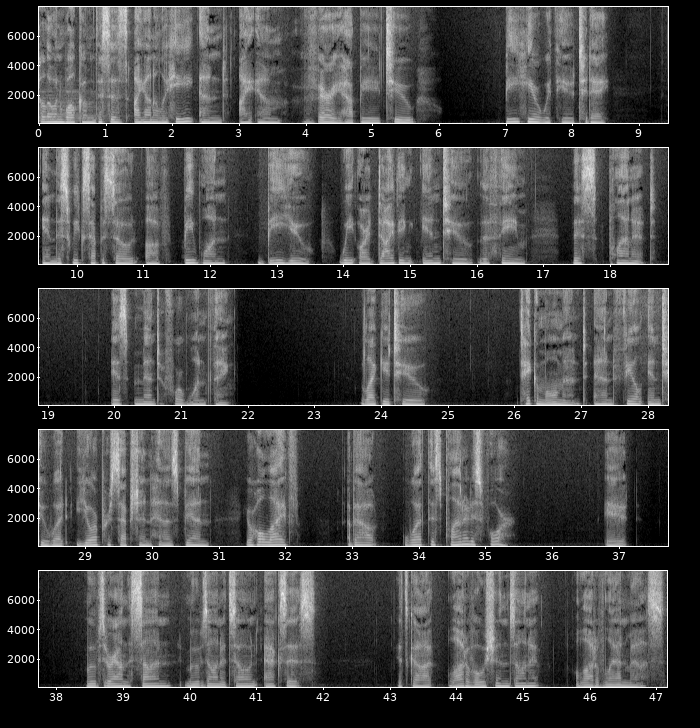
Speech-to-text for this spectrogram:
Hello and welcome. This is Iana Lahi, and I am very happy to be here with you today in this week's episode of Be One, Be You. We are diving into the theme this planet is meant for one thing. I'd like you to take a moment and feel into what your perception has been your whole life about what this planet is for. It moves around the sun, it moves on its own axis. It's got a lot of oceans on it, a lot of landmass.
